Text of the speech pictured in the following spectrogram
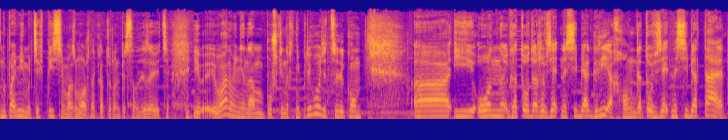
ну, помимо тех писем, возможно, которые он писал Елизавете Ивановне, нам Пушкин их не приводит целиком, а, и он готов даже взять на себя грех, он готов взять на себя тайну.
